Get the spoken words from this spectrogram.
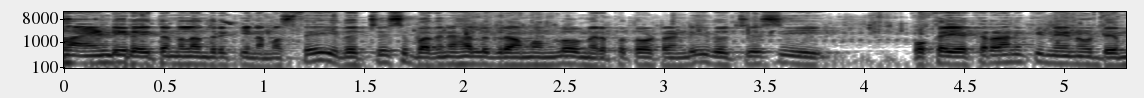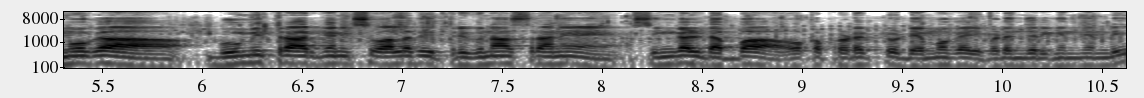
హాయ్ అండి రైతన్నలందరికీ నమస్తే. ఇది వచ్చేసి బదనహల్లు గ్రామంలో మిరపతోట అండి. ఇది వచ్చేసి ఒక ఎకరానికి నేను డెమోగా భూమిత్ర ఆర్గానిక్స్ వాళ్ళది త్రిగుణాస్త్ర అనే సింగిల్ డబ్బా ఒక ప్రొడక్ట్ డెమోగా ఇవ్వడం జరిగిందండి.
